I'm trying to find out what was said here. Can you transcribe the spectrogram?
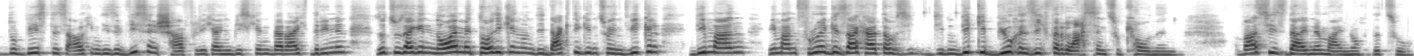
du bist es auch in diesem wissenschaftlich ein bisschen Bereich drinnen, sozusagen neue Methodiken und Didaktiken zu entwickeln, die man, wie man früher gesagt hat, auf die dicke Bücher sich verlassen zu können. Was ist deine Meinung dazu?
